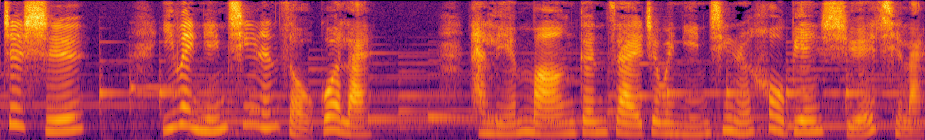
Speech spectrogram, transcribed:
这时，一位年轻人走过来，他连忙跟在这位年轻人后边学起来。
